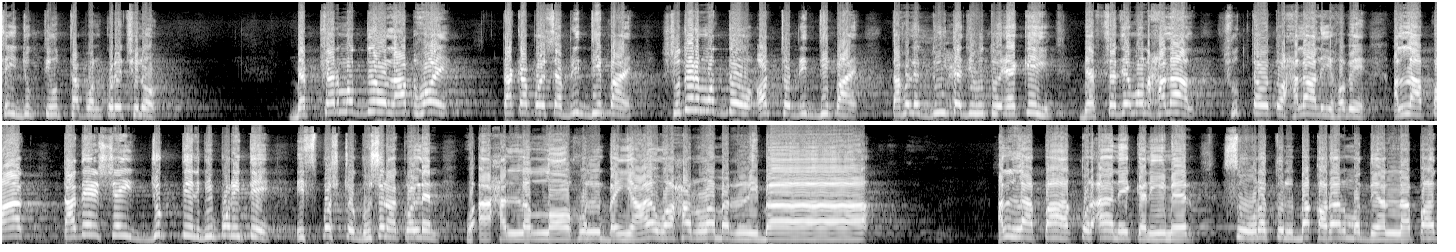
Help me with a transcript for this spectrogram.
সেই যুক্তি উত্থাপন করেছিল। ব্যবসার মধ্যেও লাভ হয়, টাকা পয়সা বৃদ্ধি পায়, সুদের মধ্যেও অর্থ বৃদ্ধি পায়। তাহলে দুইটা যেহেতু একই, ব্যবসা যেমন হালাল, সুদটাও তো হালালই হবে। আল্লাহ পাক তাদের সেই যুক্তির বিপরীতে স্পষ্ট ঘোষণা করলেন ও আহাল্লাহুল বাইয়া ওয়া হাররামার রিবা। আল্লাহ পাক কোরআনে কারীমের সূরাতুল বাকারার মধ্যে আল্লাহ পাক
